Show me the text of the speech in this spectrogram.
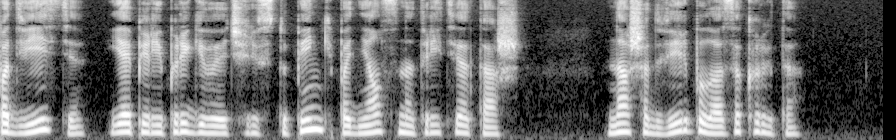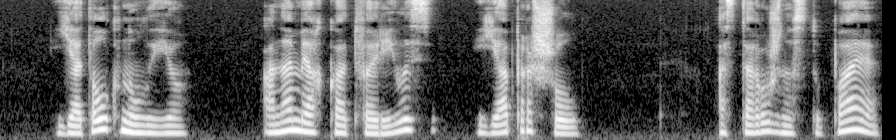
подъезде я, перепрыгивая через ступеньки, поднялся на третий этаж. Наша дверь была закрыта. Я толкнул ее. Она мягко отворилась, и я прошел. Осторожно ступая,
